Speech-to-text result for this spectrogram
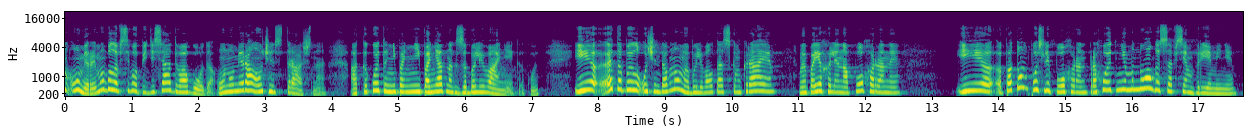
он умер, ему было всего 52 года. Он умирал очень страшно от какой-то непонятных заболеваний какой-то. И это было очень давно, мы были в Алтайском крае, мы поехали на похороны, и потом после похорон проходит немного совсем времени –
